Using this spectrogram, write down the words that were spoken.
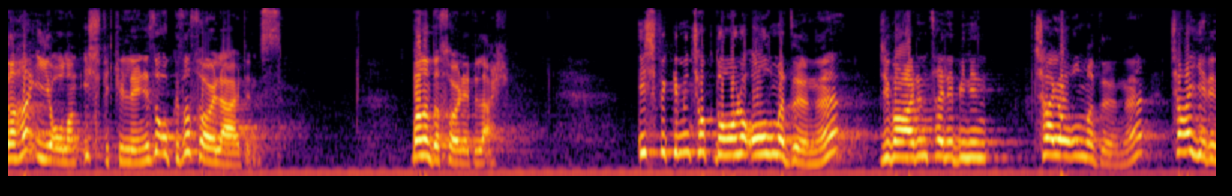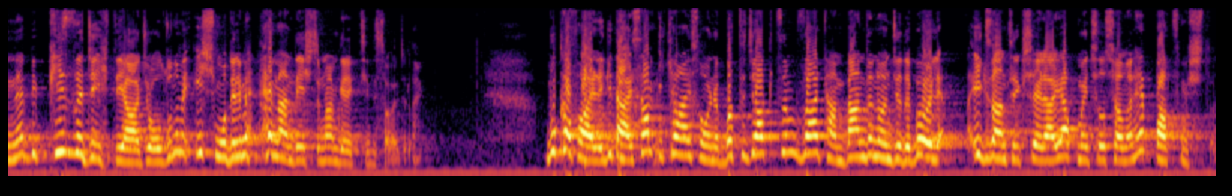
daha iyi olan iş fikirlerinizi o kıza söylerdiniz. Bana da söylediler. İş fikrimin çok doğru olmadığını, civarın talebinin çay olmadığını, çay yerine bir pizzacı ihtiyacı olduğunu ve iş modelimi hemen değiştirmem gerektiğini söylediler. Bu kafayla gidersem iki ay sonra batacaktım. Zaten benden önce de böyle egzantrik şeyler yapmaya çalışanlar hep batmıştı.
